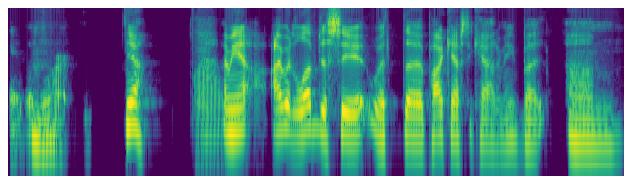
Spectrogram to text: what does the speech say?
it would mm-hmm. work. Yeah, um, I mean, I would love to see it with the Podcast Academy, but um,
